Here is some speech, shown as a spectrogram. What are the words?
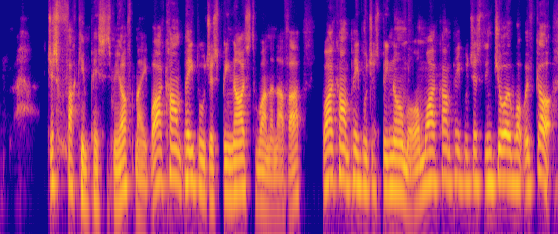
just fucking pisses me off, mate. Why can't people just be nice to one another? Why can't people just be normal? And why can't people just enjoy what we've got?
